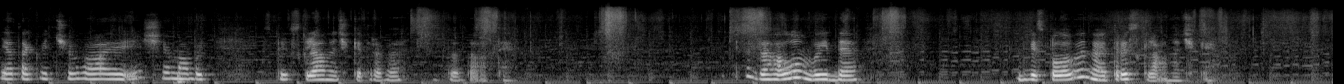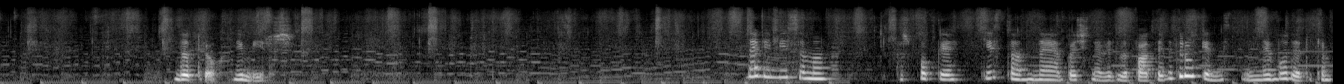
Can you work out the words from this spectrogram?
я так відчуваю. І ще, мабуть, з півскляночки треба додати. Загалом вийде 2,5-3 скляночки. До трьох, не більше. Далі місимо, аж поки тісто не почне відлипати від руки, не буде таким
